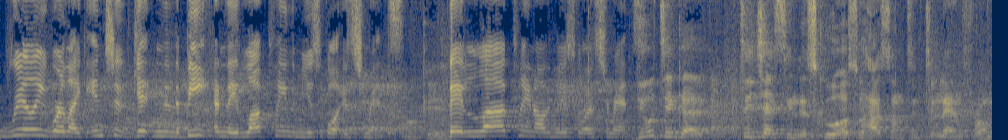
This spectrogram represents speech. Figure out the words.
really were like into getting in the beat and they love playing the musical instruments. Okay. They love playing all the musical instruments. Do you think uh, teachers in the school also have something to learn from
